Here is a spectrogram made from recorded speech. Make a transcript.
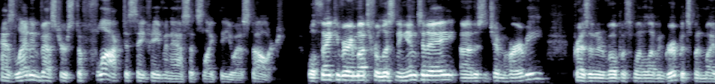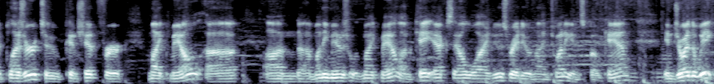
has led investors to flock to safe haven assets like the US dollar. Well, thank you very much for listening in today. Uh, this is Jim Harvey, president of Opus 111 Group. It's been my pleasure to pinch hit for Mike Mail uh, on uh, Money Management with Mike Mail on KXLY News Radio 920 in Spokane. Enjoy the week.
